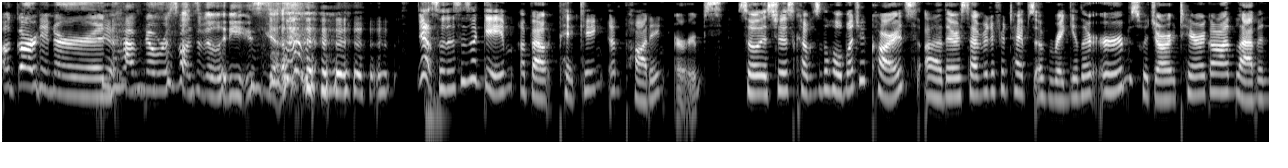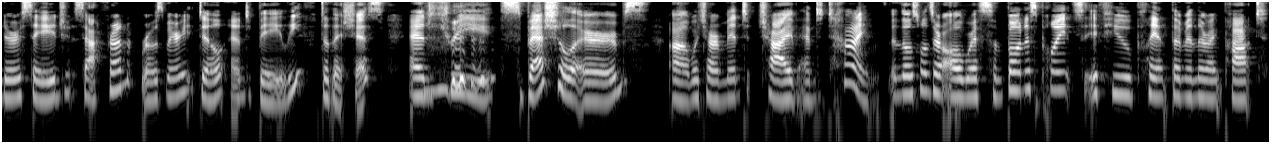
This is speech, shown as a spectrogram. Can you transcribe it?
a gardener and Yeah. have no responsibilities. Yeah. yeah, so this is a game about picking and potting herbs. So it just comes with a whole bunch of cards. Uh, there are seven different types of regular herbs, which are tarragon, lavender, sage, saffron, rosemary, dill, and bay leaf. Delicious. And three special herbs. Uh, which are mint, chive, and thyme. And those ones are all worth some bonus points if you plant them in the right pot.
